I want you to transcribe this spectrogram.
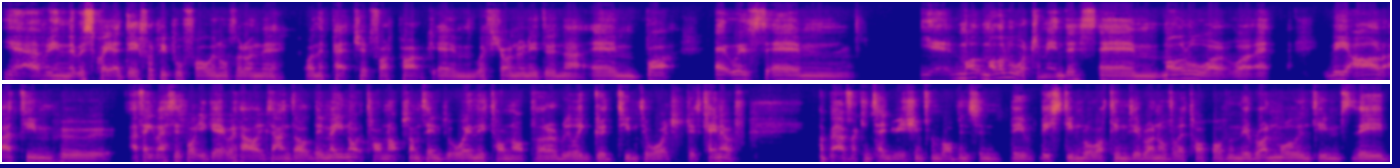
Yeah, I mean it was quite a day for people falling over on the on the pitch at Fir Park um, with Shaun Rooney doing that. Um, but it was um, yeah, Motherwell were tremendous. Um, Motherwell were, were they are a team who I think this is what you get with Alexander. They might not turn up sometimes, but when they turn up, they're a really good team to watch. It's kind of a bit of a continuation from Robinson. They they steamroller teams, they run over the top of them, they run more than teams, they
